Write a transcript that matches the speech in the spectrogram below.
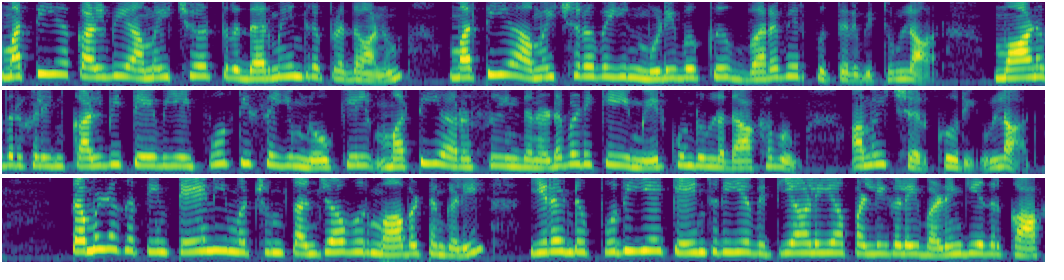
மத்திய கல்வி அமைச்சர் திரு தர்மேந்திர பிரதானும் மத்திய அமைச்சரவையின் முடிவுக்கு வரவேற்பு தெரிவித்துள்ளார். மாணவர்களின் கல்வி தேவையை பூர்த்தி செய்யும் நோக்கில் மத்திய அரசு இந்த நடவடிக்கையை மேற்கொண்டுள்ளதாகவும் அமைச்சர் கூறியுள்ளார். தமிழகத்தின் தேனி மற்றும் தஞ்சாவூர் மாவட்டங்களில் இரண்டு புதிய கேந்திரிய வித்யாலயா பள்ளிகளை வழங்கியதற்காக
